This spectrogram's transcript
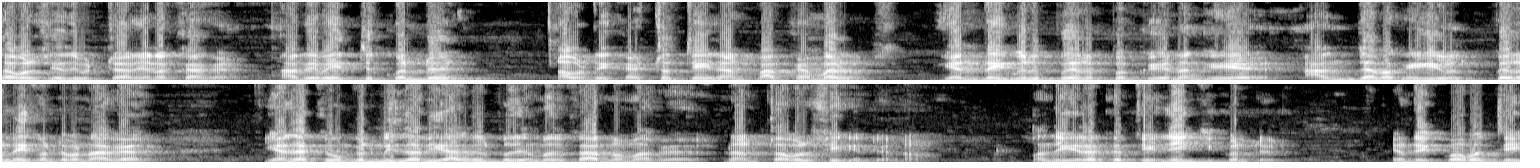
தவறு செய்து விட்டார் எனக்காக. அதை வைத்துக்கொண்டு அவருடைய கஷ்டத்தை நான் பார்க்காமல் என்னுடைய விருப்ப வெறுப்புக்கு இணங்கிய அந்த வகையில் பெருமை கொண்டவனாக எனக்கு உங்கள் மீது அதிகாரம் இருப்பது என்பதன் காரணமாக நான் தவறு செய்கின்றேன். அந்த இலக்கத்தை நீக்கிக் கொண்டு என்னுடைய கோபத்தை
